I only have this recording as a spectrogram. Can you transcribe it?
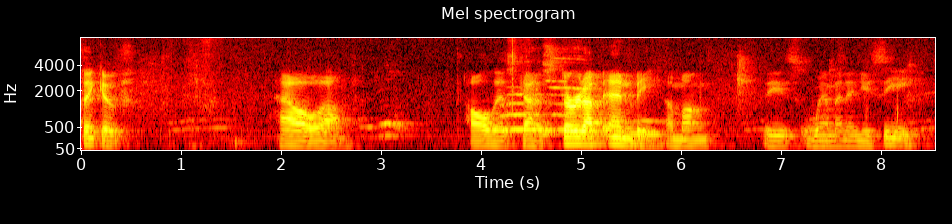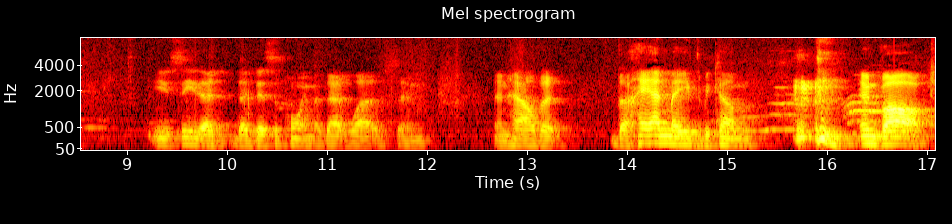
Think of how um, all this kind of stirred up envy among these women, and you see, you see that, that disappointment that was, and and how that the handmaids become involved.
